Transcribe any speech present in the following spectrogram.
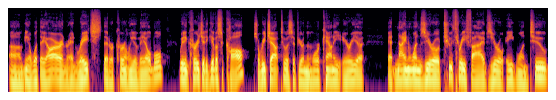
um, you know, what they are and, and rates that are currently available, we'd encourage you to give us a call. So reach out to us if you're in the Moore County area at 910-235-0812.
